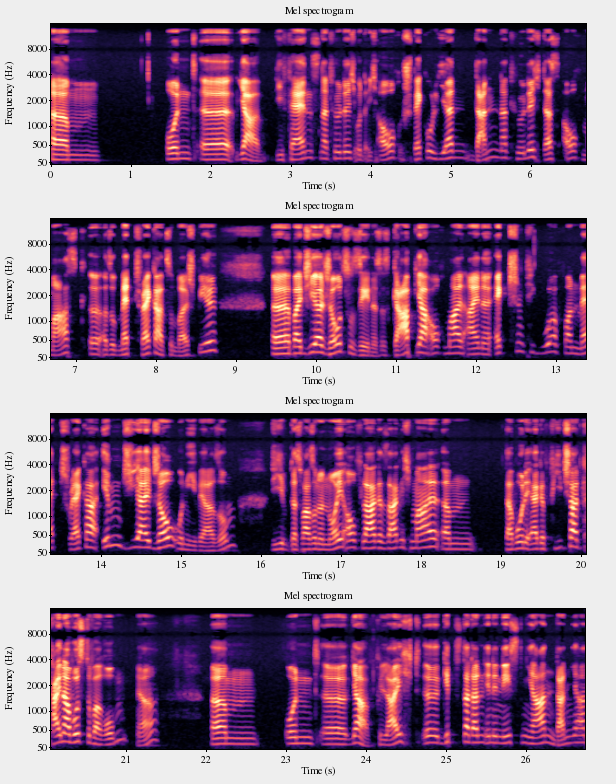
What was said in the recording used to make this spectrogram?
Ähm, und äh, ja, die Fans natürlich und ich auch spekulieren dann natürlich, dass auch Mask, äh, also Matt Tracker zum Beispiel, äh, bei G.I. Joe zu sehen ist. Es gab ja auch mal eine Actionfigur von Matt Tracker im G.I. Joe-Universum. Die, das war so eine Neuauflage, sage ich mal. Ähm, da wurde er gefeatured. Keiner wusste warum, ja. Ähm, und äh, ja, vielleicht äh, gibt es da dann in den nächsten Jahren dann ja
